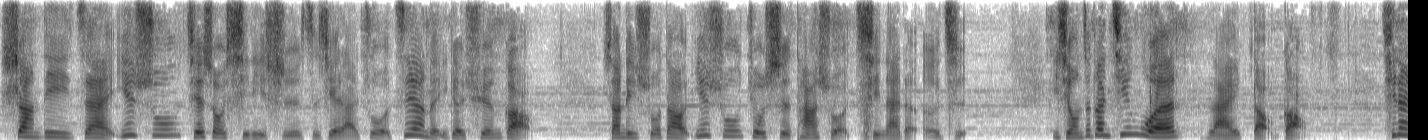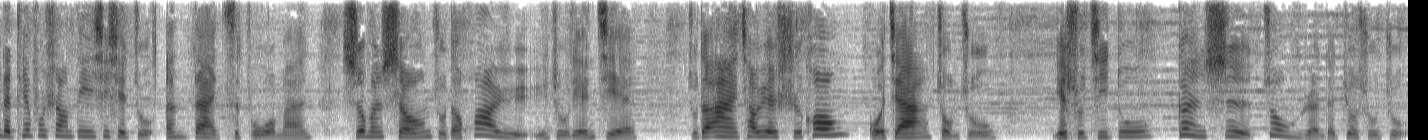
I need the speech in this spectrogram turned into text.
上帝在耶稣接受洗礼时，直接来做这样的一个宣告。上帝说到：“耶稣就是他所亲爱的儿子。”一起用这段经文来祷告。亲爱的天父上帝，谢谢主恩待赐福我们，使我们使用主的话语与主连结。主的爱超越时空、国家、种族。耶稣基督更是众人的救赎主。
